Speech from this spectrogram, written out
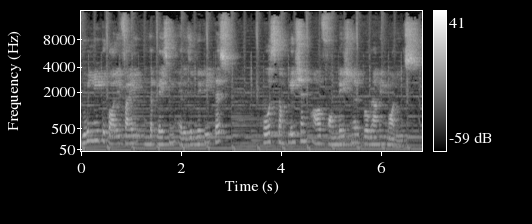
You will need to qualify in the placement eligibility test post completion of foundational programming modules.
